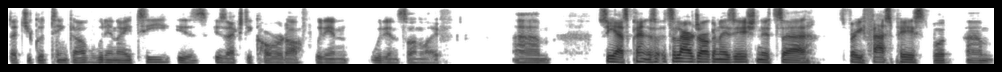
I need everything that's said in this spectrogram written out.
that you could think of within IT is is actually covered off within within Sun Life. Um, so yeah, it's kind of it's a large organization. It's uh it's very fast paced, but um,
